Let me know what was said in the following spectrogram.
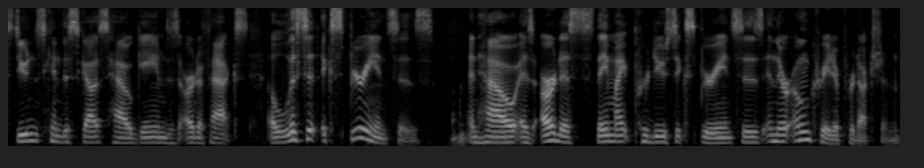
students can discuss how games as artifacts elicit experiences and how, as artists, they might produce experiences in their own creative production.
